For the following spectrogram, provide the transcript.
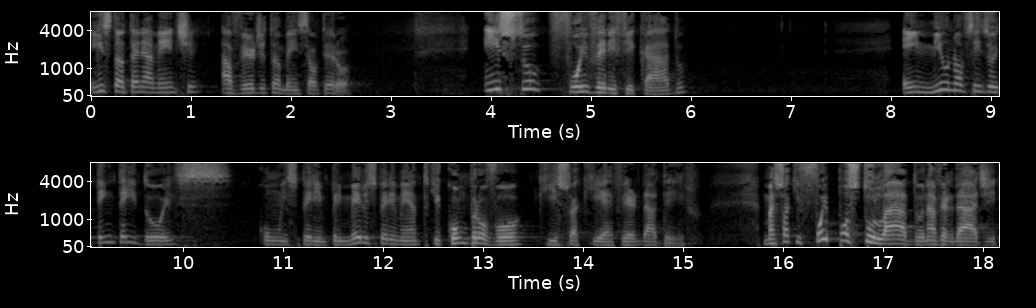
instantaneamente a verde também se alterou. Isso foi verificado em 1982 com um experim primeiro experimento que comprovou que isso aqui é verdadeiro. Mas só que foi postulado, na verdade,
